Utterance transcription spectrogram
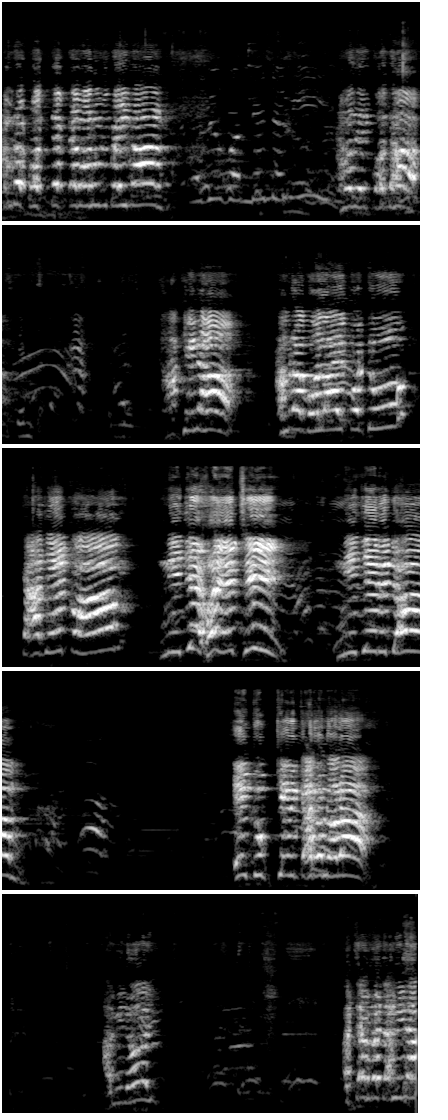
আমরা প্রত্যেকটা মানুষ বেঈমান। আমাদের কথা থাকে না আমরা বলাই পটু, কাজে কম, নিজে হয়েছি, নিজের জম। এই দুঃখের কারণ ওরা। আমি নই। আচ্ছা আমরা জানি না,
